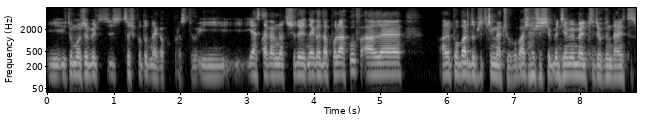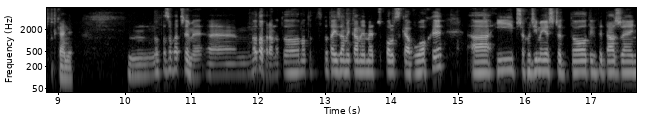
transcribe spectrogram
I, I, tu może być coś podobnego po prostu. I ja stawiam na 3 do 1 dla Polaków, ale, ale po bardzo brzydkim meczu. Uważam, że się będziemy męczyć oglądając to spotkanie. No to zobaczymy. No dobra, no to, no to tutaj zamykamy mecz Polska-Włochy i przechodzimy jeszcze do tych wydarzeń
